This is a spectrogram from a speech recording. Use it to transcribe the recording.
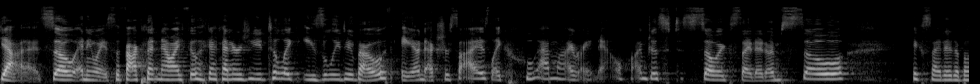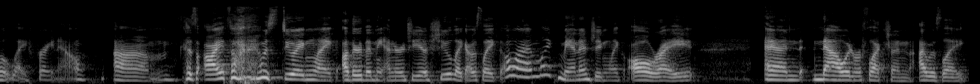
yeah, so anyways, the fact that now I feel like I have energy to like easily do both and exercise, like who am I right now? I'm just so excited. I'm so excited about life right now. Um, cause I thought I was doing like, other than the energy issue, like I was like, oh, I'm like managing like all right. And now in reflection, I was like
